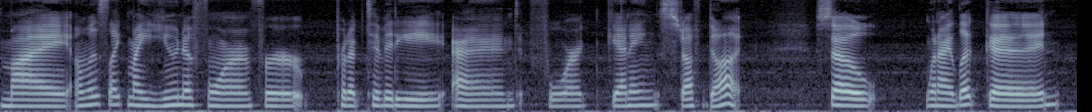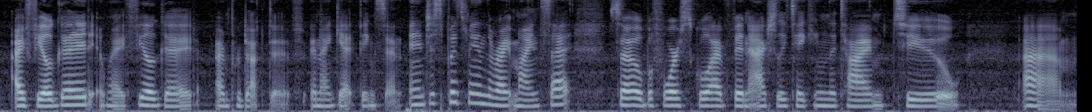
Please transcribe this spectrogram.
my almost like my uniform for productivity and for getting stuff done. So when I look good, I feel good, and when I feel good, I'm productive and I get things done. And it just puts me in the right mindset. So before school, I've been actually taking the time to um,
